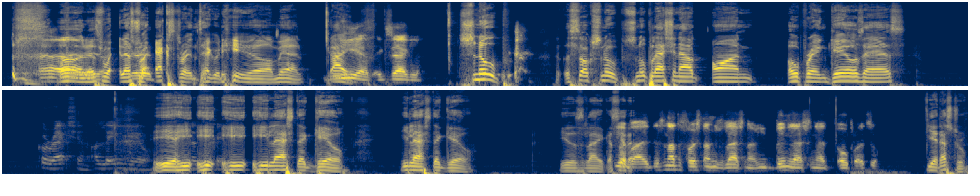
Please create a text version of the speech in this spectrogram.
Oh, oh that's for that's for extra integrity. Oh man. All right. yeah, exactly. Snoop. Let's talk Snoop. Snoop lashing out on Oprah and Gayle's ass. Correction, Elaine Gayle. Yeah, he That's he he he lashed at Gayle. He lashed at Gayle. He was like, I saw Yeah, that. but it's not the first time he's lashing out. He's been lashing at Oprah too. yeah, that's true.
